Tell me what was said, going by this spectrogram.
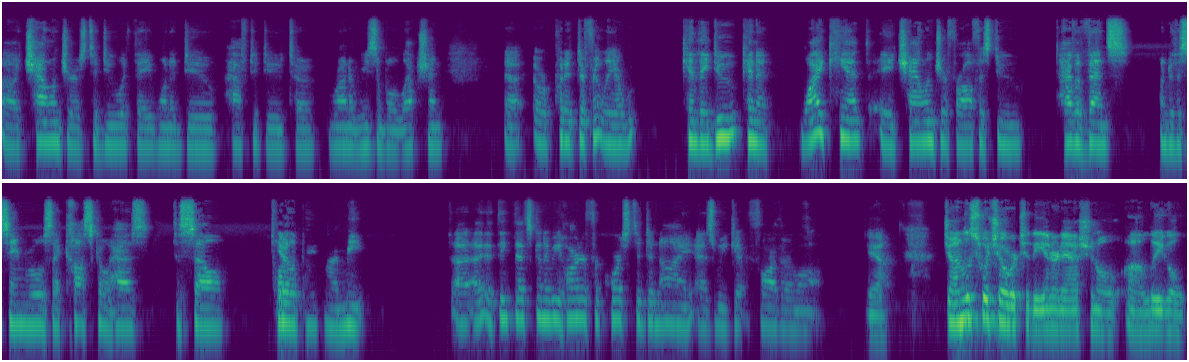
uh, challengers to do what they want to do, have to do to run a reasonable election. Uh, or put it differently, can they do, can a, why can't a challenger for office do, have events under the same rules that Costco has to sell toilet yeah. paper and meat? Uh, I think that's going to be harder for courts to deny as we get farther along. Yeah. John, let's switch over to the international uh, legal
